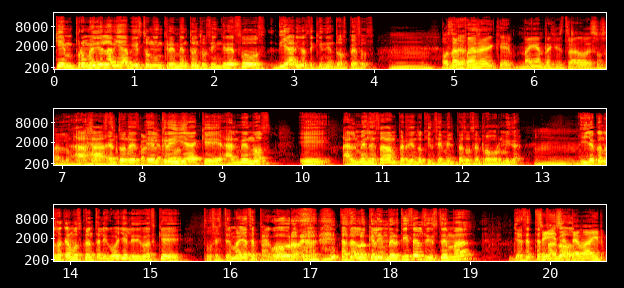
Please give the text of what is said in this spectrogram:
que en promedio él había visto un incremento en sus ingresos diarios de 500 pesos. Mm, o sea, O sea, puede ser que no hayan registrado esos alumnos. Ajá, extra entonces él creía cosa. que al menos eh, al mes le estaban perdiendo 15 mil pesos en robo hormiga. Mm, Y ya cuando sacamos cuenta, le digo, oye, le digo, es que tu sistema ya se pagó, bro. o sea, lo que le invertiste al sistema, ya se te sí, pagó. se te va a ir,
